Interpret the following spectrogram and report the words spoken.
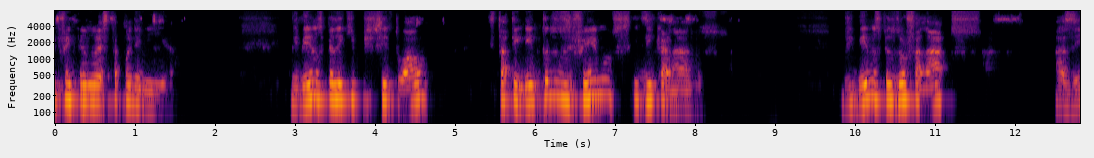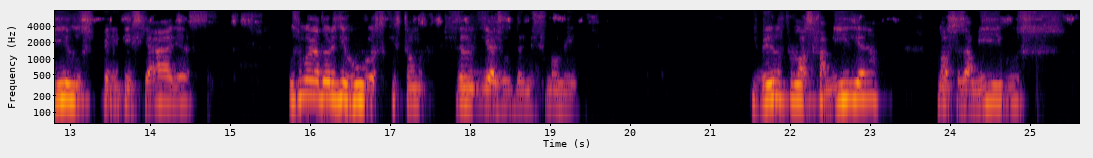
enfrentando esta pandemia. Vivemos pela equipe espiritual que está atendendo todos os enfermos e desencarnados. Vivemos pelos orfanatos, asilos, penitenciárias, os moradores de ruas que estão precisando de ajuda nesse momento. Vivemos por nossa família, nossos amigos,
